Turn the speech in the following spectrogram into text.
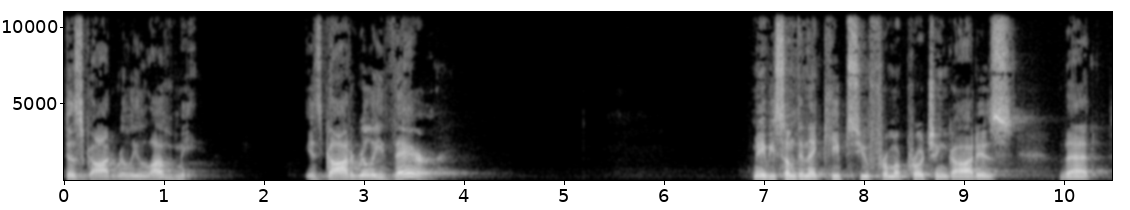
Does God really love me? Is God really there? Maybe something that keeps you from approaching God is that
